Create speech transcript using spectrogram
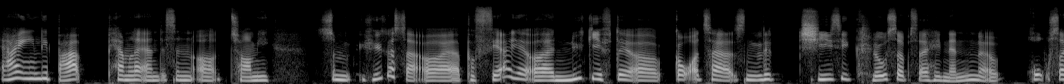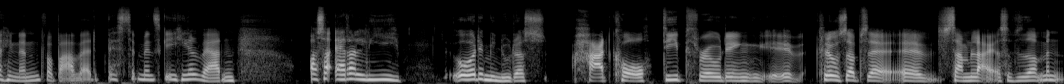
er egentlig bare Pamela Anderson og Tommy, som hygger sig og er på ferie og er nygifte og går og tager sådan lidt cheesy close-ups af hinanden og roser hinanden for bare at være det bedste menneske i hele verden. Og så er der lige 8 minutters hardcore, deep throating, øh, close-ups af, øh, samleje og så videre. Men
